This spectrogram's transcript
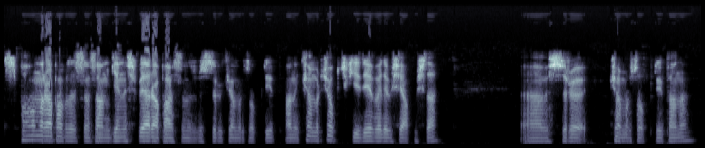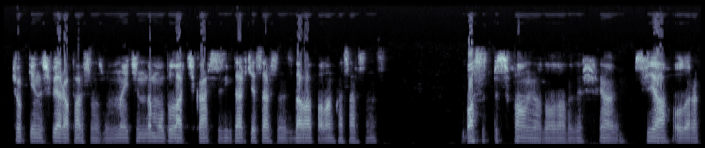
Spawner yapabilirsiniz. Hani geniş bir yer yaparsınız bir sürü kömür toplayıp. Hani kömür çok çıkıyor diye böyle bir şey yapmışlar. Ee, bir sürü kömür toplayıp hani çok geniş bir yer yaparsınız bununla. İçinde moblar çıkar. Siz gider kesersiniz. Dava falan kasarsınız. Basit bir spawn yolu olabilir. Yani siyah olarak.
